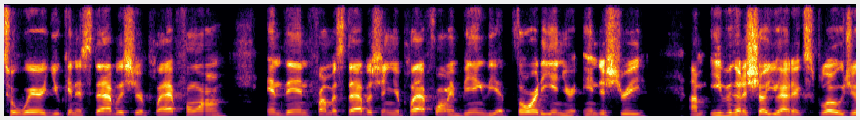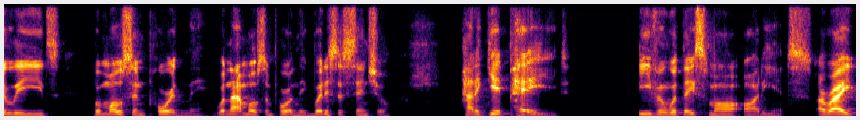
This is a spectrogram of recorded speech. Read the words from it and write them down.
to where you can establish your platform. And then from establishing your platform and being the authority in your industry, I'm even going to show you how to explode your leads. But most importantly, well, not most importantly, but it's essential how to get paid even with a small audience. All right.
